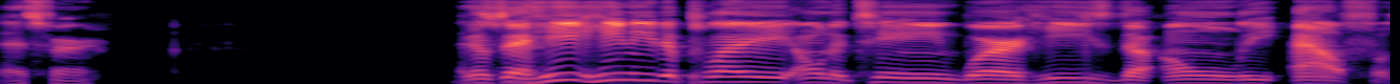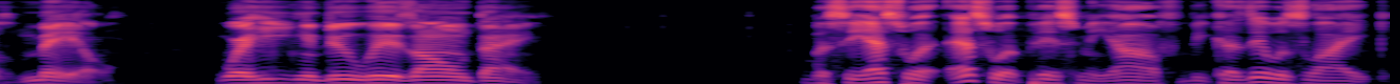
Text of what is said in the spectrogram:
That's fair. You know what I'm saying? He he need to play on a team where he's the only alpha male, where he can do his own thing. But see, that's what that's what pissed me off because it was like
